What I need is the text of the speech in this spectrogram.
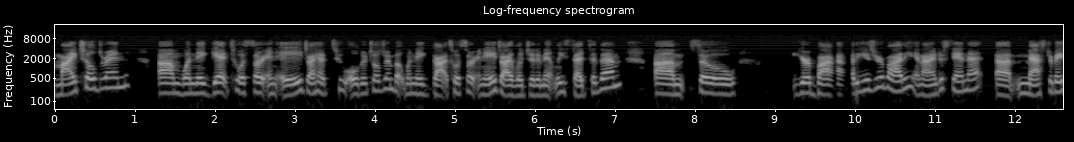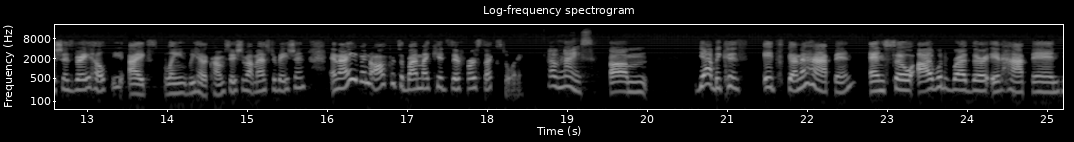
My children, um, when they get to a certain age, I have two older children, but when they got to a certain age, I legitimately said to them, um, so your body is your body, and I understand that. Uh, masturbation is very healthy. I explained, we had a conversation about masturbation, and I even offered to buy my kids their first sex toy. Oh, nice. Um, yeah, because it's gonna happen. And so I would rather it happen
